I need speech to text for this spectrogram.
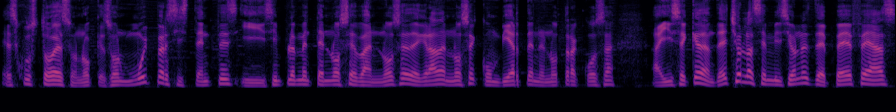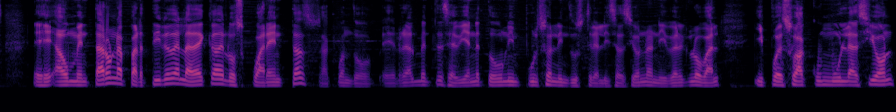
Es justo eso, ¿no? Que son muy persistentes y simplemente no se van, no se degradan, no se convierten en otra cosa ahí se quedan. De hecho, las emisiones de PFAS eh, aumentaron a partir de la década de los 40, o sea, cuando eh, realmente se viene todo un impulso en la industrialización a nivel global, y pues su acumulación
